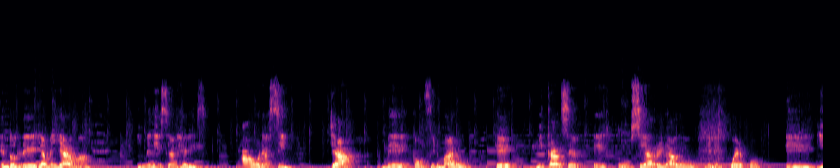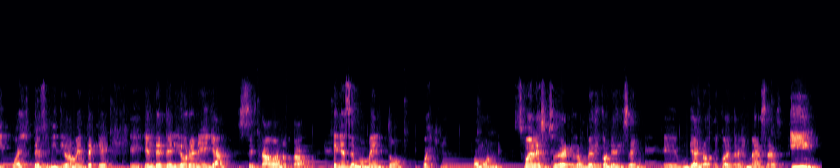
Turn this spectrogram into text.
en donde ella me llama y me dice, Argelis, ahora sí, ya me confirmaron que mi cáncer esto se ha regado en el cuerpo eh, y pues definitivamente que eh, el deterioro en ella se estaba notando. En ese momento, pues como suele suceder, los médicos le dicen un diagnóstico de tres meses y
